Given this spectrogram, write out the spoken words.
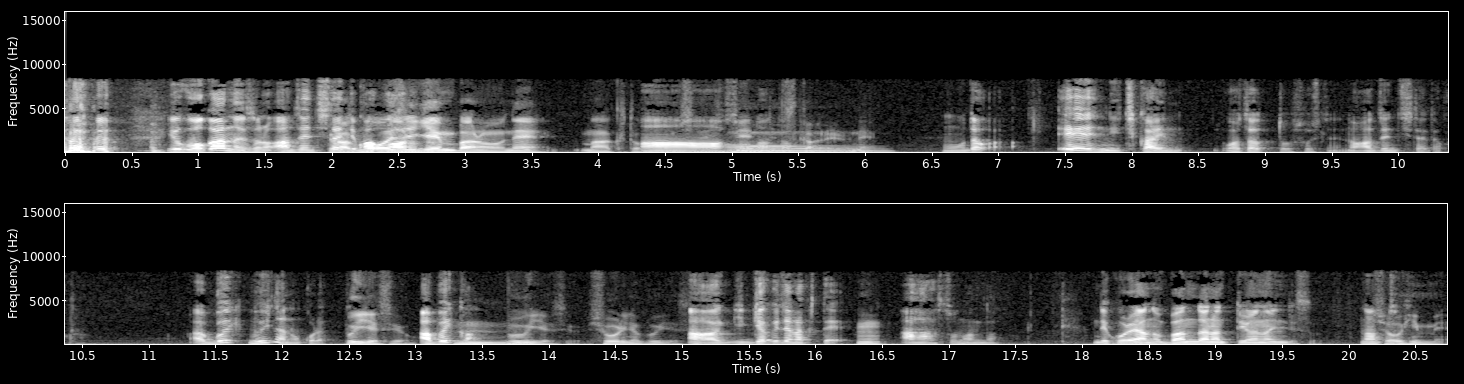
よくわかんない。その安全地帯ってマーク工あるんだ。事現場のねマークとかもしれないですね。あーそうなんだ。使われるね。もうだから A に近いわざとそうしてんの？安全地帯だから。あ V, v なの？これ。V ですよ。あ V か、うん。V ですよ。勝利の V ですあ逆じゃなくて、うん。ああそうなんだ。でこれあのバンダナって言わないんです商品名。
